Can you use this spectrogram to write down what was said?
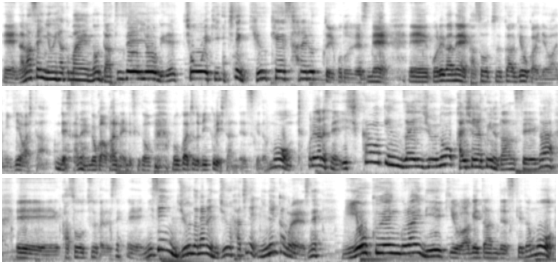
え7400万円の脱税容疑で懲役1年求刑されるということでですね、えこれがね、仮想通貨業界では賑わしたんですかね、どうかわかんないんですけど、僕はちょっとびっくりしたんですけども、これがですね、石川県在住の会社役員の男性が、え仮想通貨でですね、え2017年、18年、2年間ぐらいですね、2億円ぐらい利益を上げたんですけども、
